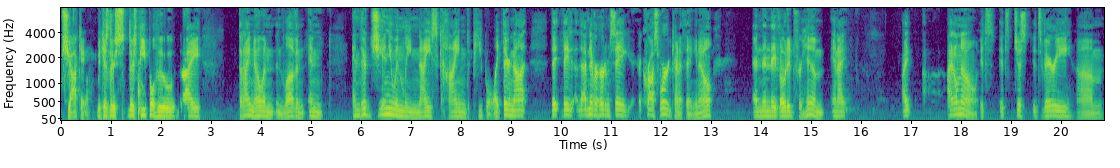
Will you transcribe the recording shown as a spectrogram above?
shocking because there's there's people who I that I know and, and love and and and they're genuinely nice, kind people. Like they're not they they I've never heard them say a crossword kind of thing, you know. And then they voted for him, and I I I don't know. It's it's just it's very um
